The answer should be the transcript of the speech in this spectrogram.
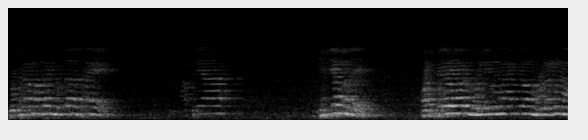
दुसरा माझा मुद्दा असा आहे आपल्या इंडियामध्ये ऑस्ट्रेलियावर मुलींना किंवा मुलांना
